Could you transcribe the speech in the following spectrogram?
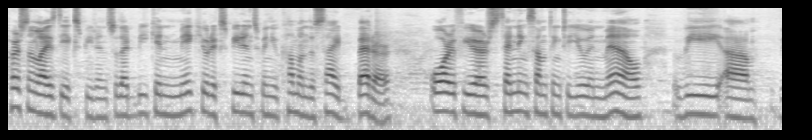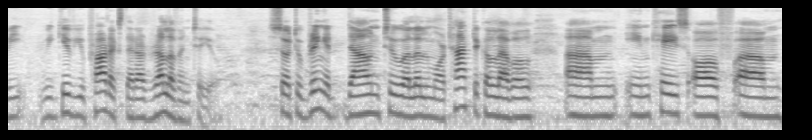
personalize the experience, so that we can make your experience when you come on the site better. Or if you are sending something to you in mail, we, um, we, we give you products that are relevant to you. So to bring it down to a little more tactical level, um, in case of um,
